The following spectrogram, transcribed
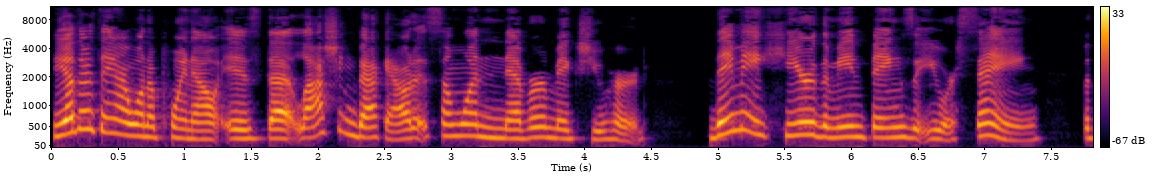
The other thing I want to point out is that lashing back out at someone never makes you heard. They may hear the mean things that you are saying, but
